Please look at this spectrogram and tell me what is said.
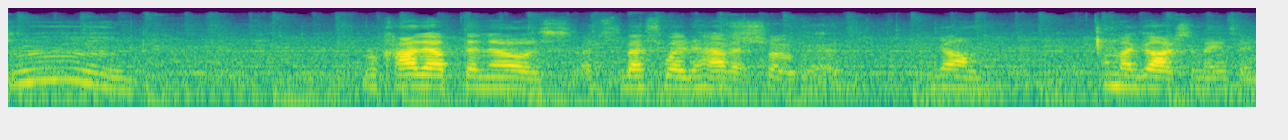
Mmm. Ricotta up the nose. That's the best way to have it. So good. Yum. Oh my god, it's amazing.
